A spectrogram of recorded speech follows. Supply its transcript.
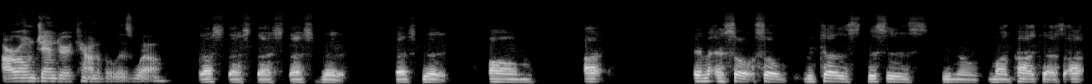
our own gender accountable as well. That's that's that's that's good. That's good. Um I and, and so so because this is, you know, my podcast, I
